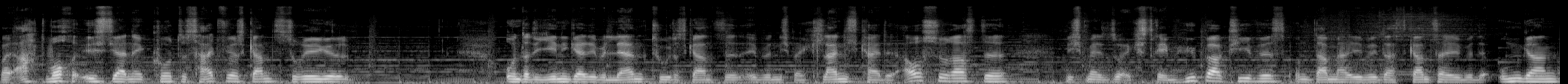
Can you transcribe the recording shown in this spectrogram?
Weil acht Wochen ist ja eine kurze Zeit für das Ganze zu regeln. Und da derjenige eben lernen tut, das Ganze eben nicht bei Kleinigkeiten auszurasten, nicht mehr so extrem hyperaktiv ist und damit halt eben das Ganze halt eben der Umgang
